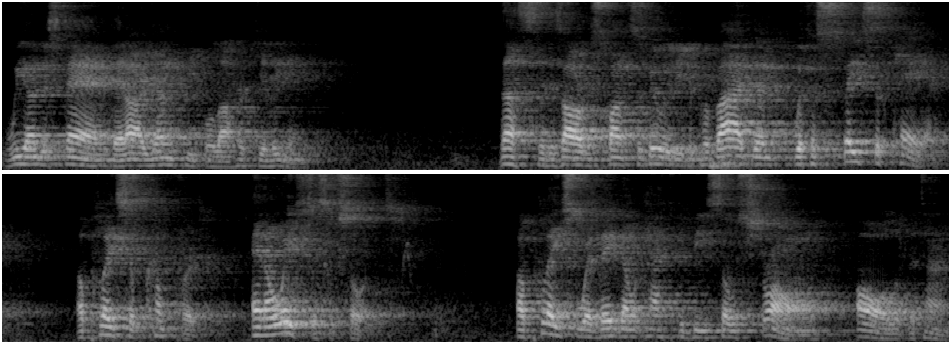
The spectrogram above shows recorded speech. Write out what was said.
we understand that our young people are Herculean. Thus, it is our responsibility to provide them with a space of care, a place of comfort, an oasis of sorts, a place where they don't have to be so strong all of the time,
